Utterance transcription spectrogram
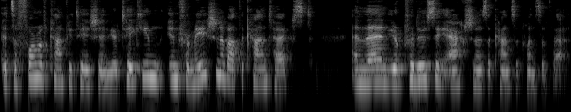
It's a form of computation. You're taking information about the context and then you're producing action as a consequence of that,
